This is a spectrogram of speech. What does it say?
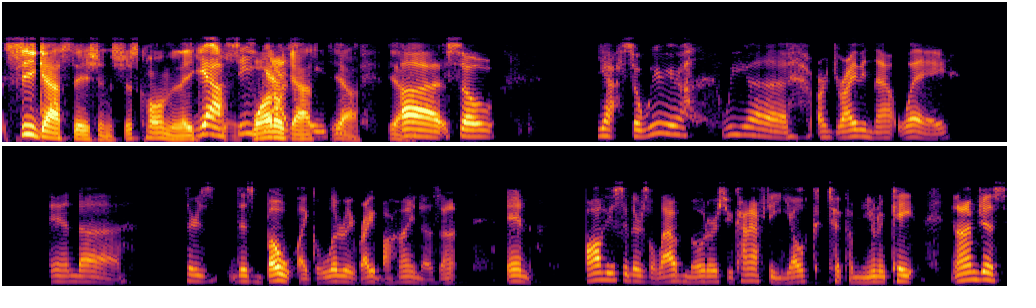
sea gas stations. Just call them lake. Yeah, uh, sea water gas gas. stations. Yeah, yeah. Uh so yeah, so we're we uh are driving that way and uh there's this boat like literally right behind us uh, and obviously there's a loud motor so you kind of have to yell to communicate and i'm just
